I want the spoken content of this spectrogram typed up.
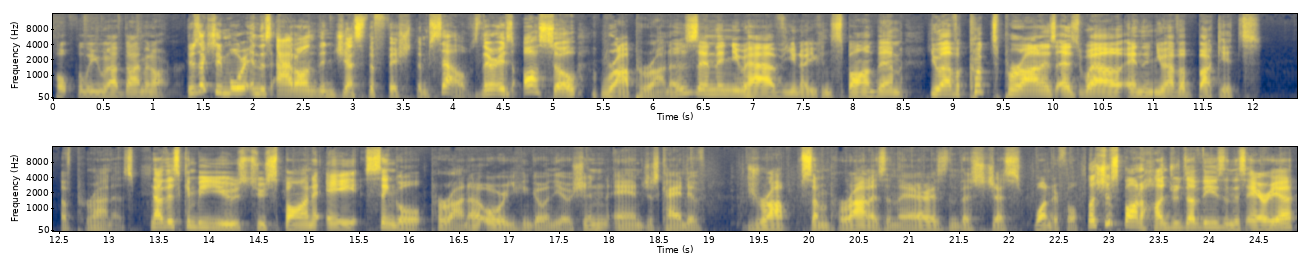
hopefully you have diamond armor. There's actually more in this add-on than just the fish themselves. There is also raw piranhas, and then you have, you know, you can spawn them you have a cooked piranhas as well, and then you have a bucket of piranhas. Now, this can be used to spawn a single piranha, or you can go in the ocean and just kind of drop some piranhas in there. Isn't this just wonderful? Let's just spawn hundreds of these in this area,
